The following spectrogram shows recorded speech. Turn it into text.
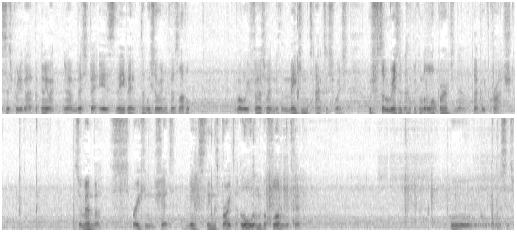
This is pretty bad. But anyway, um, this bit is the bit that we saw in the first level, where we first went with the maintenance access ways, which for some reason have become a lot brighter now that we've crashed. So remember, breaking shit makes things brighter. Ooh, and we've got flood on the ship. Ooh, this is.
